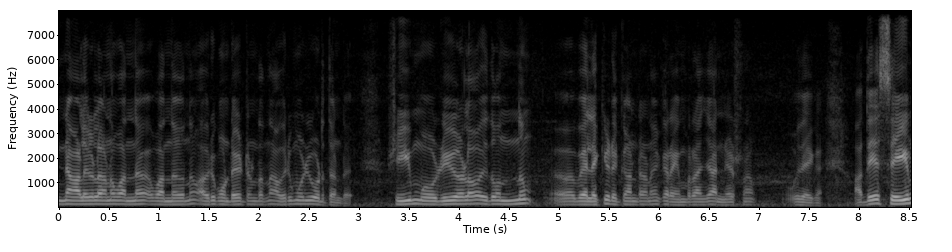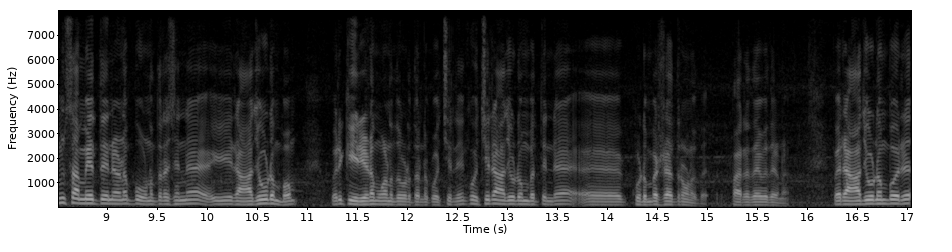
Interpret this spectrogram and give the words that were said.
ഇന്ന ആളുകളാണ് വന്ന് വന്നതെന്നും അവർ കൊണ്ടുപോയിട്ടുണ്ടെന്ന് അവർ മൊഴി കൊടുത്തിട്ടുണ്ട്. പക്ഷേ ഈ മൊഴികളോ ഇതൊന്നും വിലക്കെടുക്കാണ്ടാണ് ക്രൈംബ്രാഞ്ച് അന്വേഷണം ഇതേക്കാൻ അതേ സെയിം സമയത്ത് തന്നെയാണ് പൂർണത്രശന് ഈ രാജകുടുംബം ഒരു കിരീടം പണിത് കൊടുത്തിട്ടുണ്ട്. കൊച്ചിന്റെ കൊച്ചി രാജകുടുംബത്തിന്റെ കുടുംബക്ഷേത്രമാണിത് പരദേവതയാണ്. ഇപ്പോൾ രാജകുടുംബം ഒരു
